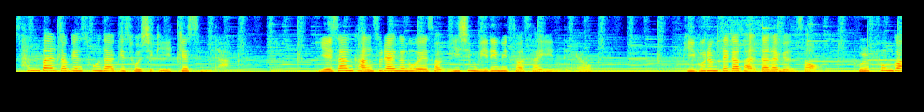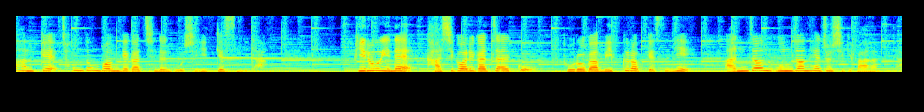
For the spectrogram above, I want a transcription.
산발적인 소나기 소식이 있겠습니다. 예상 강수량은 5에서 20mm 사이인데요. 비구름대가 발달하면서 돌풍과 함께 천둥 번개가 치는 곳이 있겠습니다. 비로 인해 가시거리가 짧고 도로가 미끄럽겠으니 안전 운전해 주시기 바랍니다.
